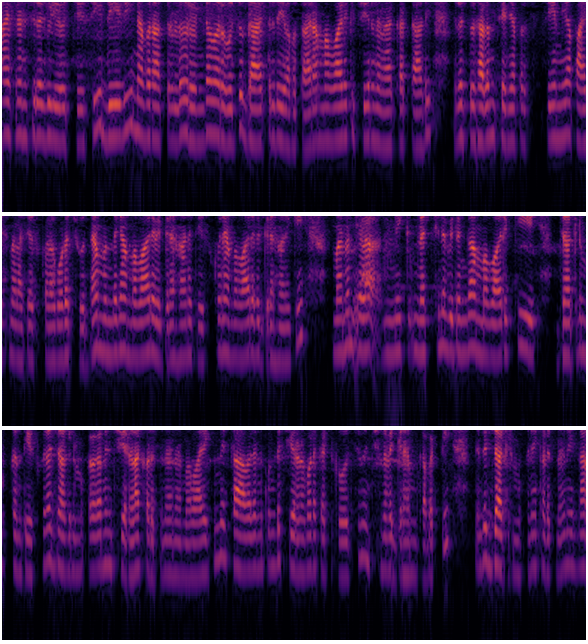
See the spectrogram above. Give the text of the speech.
హాయ్ ఫ్రెండ్స్ ఈరోజు వీడియో వచ్చేసి దేవి నవరాత్రుల్లో రెండవ రోజు గాయత్రి దేవి అవతారం. అమ్మవారికి చీరను ఎలా కట్టాలి ఈరోజు సగం సేమియా సేమియా పాయసం ఎలా చేసుకోవాలో కూడా చూద్దాం. ముందుగా అమ్మవారి విగ్రహాన్ని తీసుకొని అమ్మవారి విగ్రహానికి మనం ఎలా మీకు నచ్చిన విధంగా అమ్మవారికి జాగిరి ముక్కను తీసుకుని ఆ జాగిరి ముక్కగా నేను చీరలా కడుతున్నాను అమ్మవారికి. మీరు కావాలనుకుంటే చీరను కూడా కట్టుకోవచ్చు. మేము చిన్న విగ్రహం కాబట్టి నేను జాగిరి ముక్కనే కడుతున్నాను. ఇలా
